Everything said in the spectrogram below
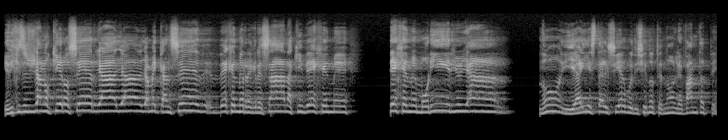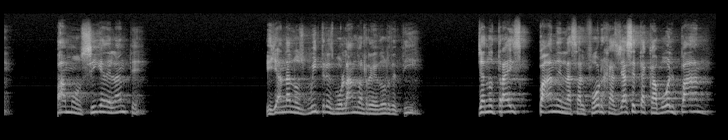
Y dijiste, yo ya no quiero ser, ya, ya, ya me cansé, déjenme regresar, aquí déjenme, déjenme morir, yo ya, no, y ahí está el siervo diciéndote, no, levántate, vamos, sigue adelante. Y ya andan los buitres volando alrededor de ti. Ya no traes pan en las alforjas, ya se te acabó el pan.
